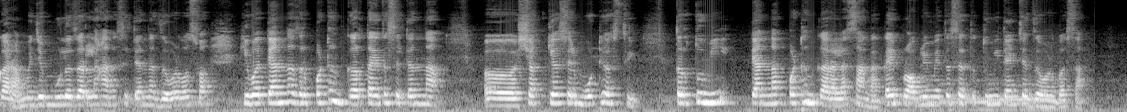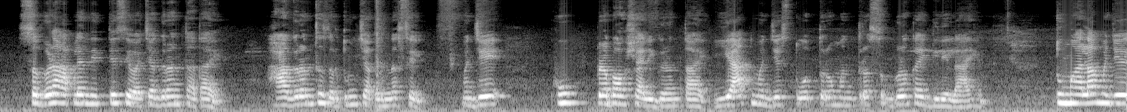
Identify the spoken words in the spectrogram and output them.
करा. म्हणजे मुलं जर लहान असेल त्यांना जवळ बसवा. किंवा त्यांना जर पठण करता येत असेल त्यांना शक्य असेल मोठे असतील तर तुम्ही त्यांना पठण करायला सांगा. काही प्रॉब्लेम येत असेल तर तुम्ही त्यांच्या जवळ बसा. सगळं आपल्या नित्यसेवाच्या ग्रंथात आहे. हा ग्रंथ जर तुमच्याकडे नसेल म्हणजे खूप प्रभावशाली ग्रंथ आहे. यात म्हणजे स्तोत्र मंत्र सगळं काही दिलेलं आहे. तुम्हाला म्हणजे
